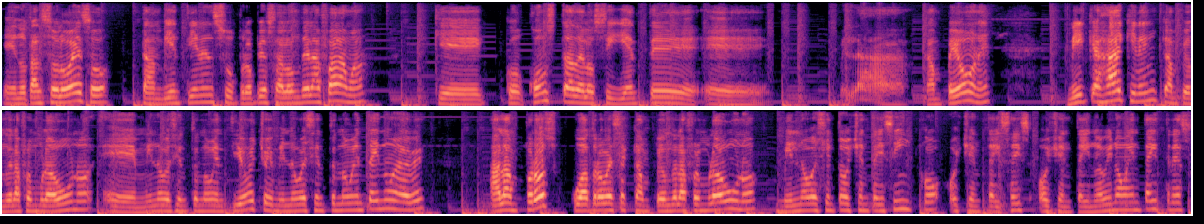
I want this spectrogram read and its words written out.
Eh, no tan solo eso, también tienen su propio Salón de la Fama que consta de los siguientes eh, campeones. Mika Hakkinen, campeón de la Fórmula 1 en 1998 y 1999. Alan Prost, cuatro veces campeón de la Fórmula 1, 1985, 86, 89 y 93.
